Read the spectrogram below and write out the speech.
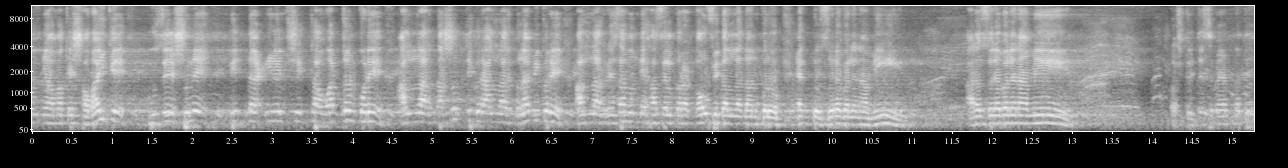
আপনি আমাকে সবাইকে বুঝে শুনে বিদ্যা শিক্ষা অর্জন করে আল্লাহর দাসত্ব করে, আল্লাহর গোলামি করে, আল্লাহর রেজামন্দি হাসিল করার তৌফিক আল্লাহ দান করুক। একটু জোরে বলেন আমিন। আরও জোরে বলেন আমিন। কষ্ট হইতেছে ভাই আপনাদের।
